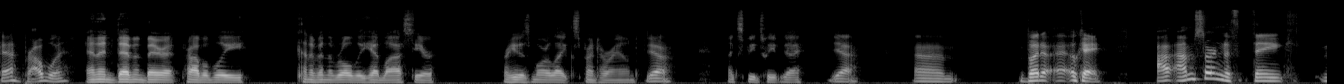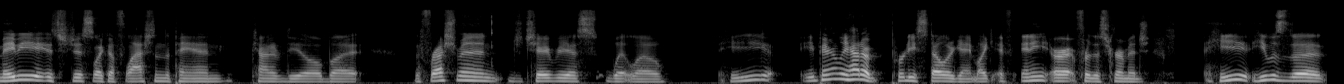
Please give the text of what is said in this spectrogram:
yeah probably And then Devin Barrett probably kind of in the role that he had last year, where he was more like sprint around, yeah like speed sweep guy. Yeah. Um, but uh, okay, I, I'm starting to think maybe it's just like a flash in the pan kind of deal. But the freshman JaTarvious Whitlow, he he apparently had a pretty stellar game. Like if any, or for the scrimmage, he he was the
